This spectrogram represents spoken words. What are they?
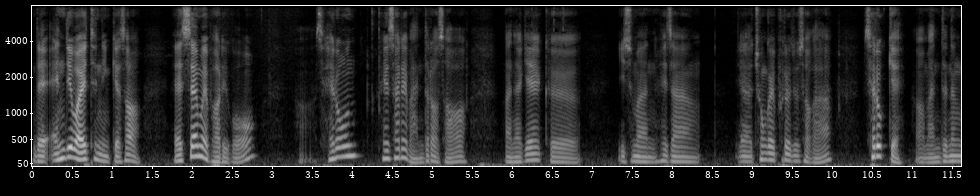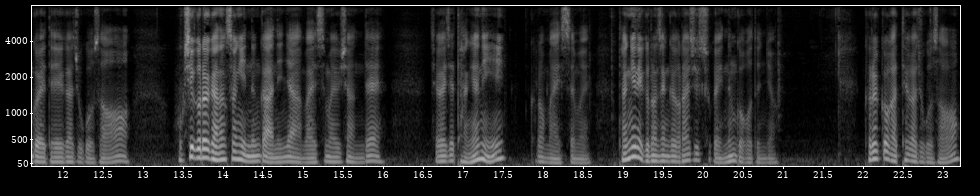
네, 앤디 화이트님께서 SM을 버리고 어, 새로운 회사를 만들어서 만약에 그 이수만 회장 총괄 프로듀서가 새롭게 어, 만드는 거에 대해 가지고서 혹시 그럴 가능성이 있는 거 아니냐 말씀해 주셨는데 제가 이제 당연히 그런 말씀을 당연히 그런 생각을 하실 수가 있는 거거든요. 그럴 것 같아 가지고서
